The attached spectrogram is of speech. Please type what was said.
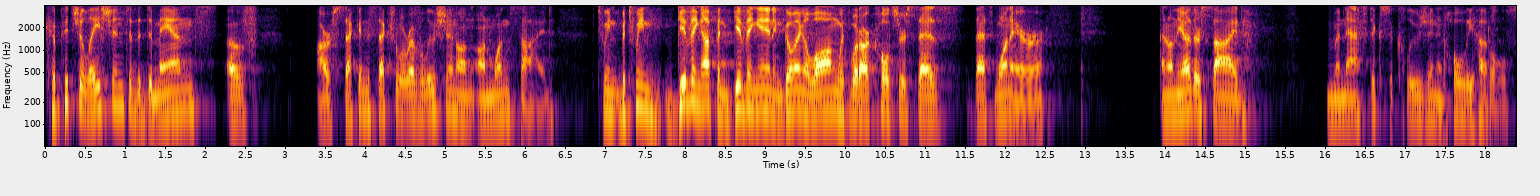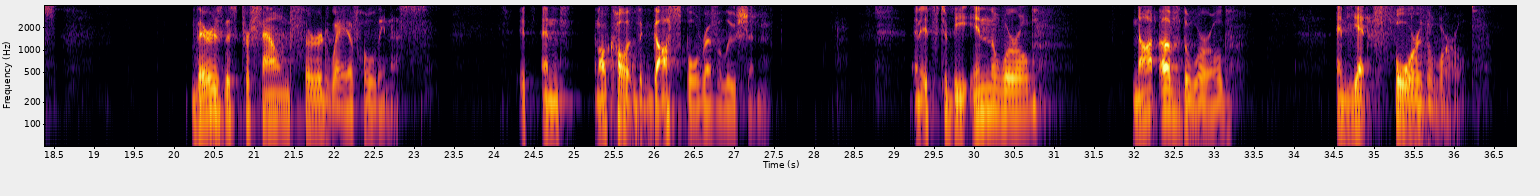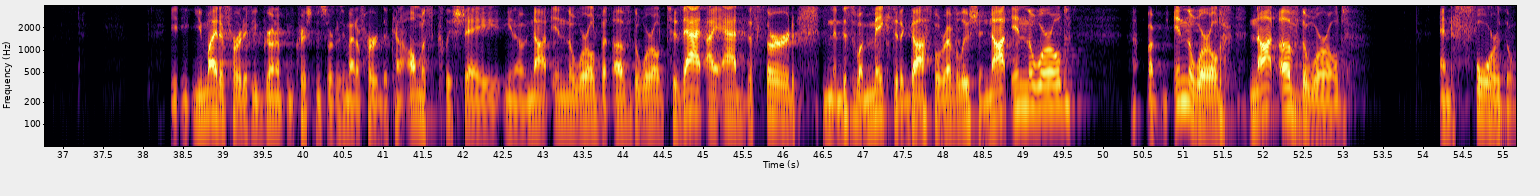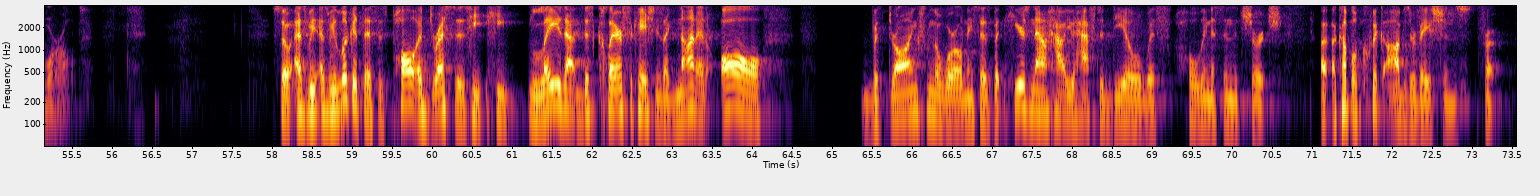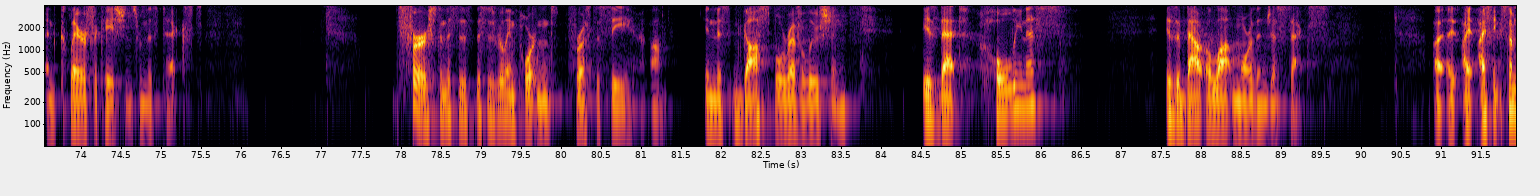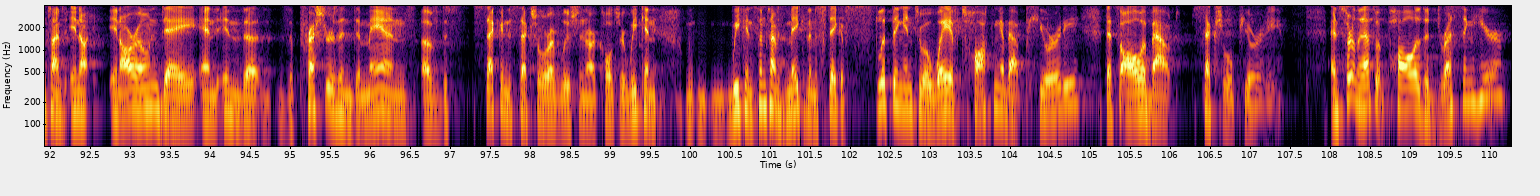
capitulation to the demands of our second sexual revolution on, on one side between, between giving up and giving in and going along with what our culture says that's one error. And on the other side monastic seclusion and holy huddles there is this profound third way of holiness. It, and, and I'll call it the gospel revolution. And it's to be in the world, not of the world, and yet for the world. You, you might have heard, if you've grown up in Christian circles, you might have heard the kind of almost cliche, you know, not in the world, but of the world. To that, I add the third, and this is what makes it a gospel revolution. Not in the world, in the world, not of the world, and for the world. So as we as we look at this, as Paul addresses, he he lays out this clarification. He's like, not at all withdrawing from the world, and he says, but here's now how you have to deal with holiness in the church. A, a couple quick observations and clarifications from this text. First, and this is, this is really important for us to see uh, in this gospel revolution, is that holiness is about a lot more than just sex. I, I, think sometimes in our, in our own day and in the, the pressures and demands of the second sexual revolution in our culture, we can, we can sometimes make the mistake of slipping into a way of talking about purity that's all about sexual purity. And certainly that's what Paul is addressing here.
